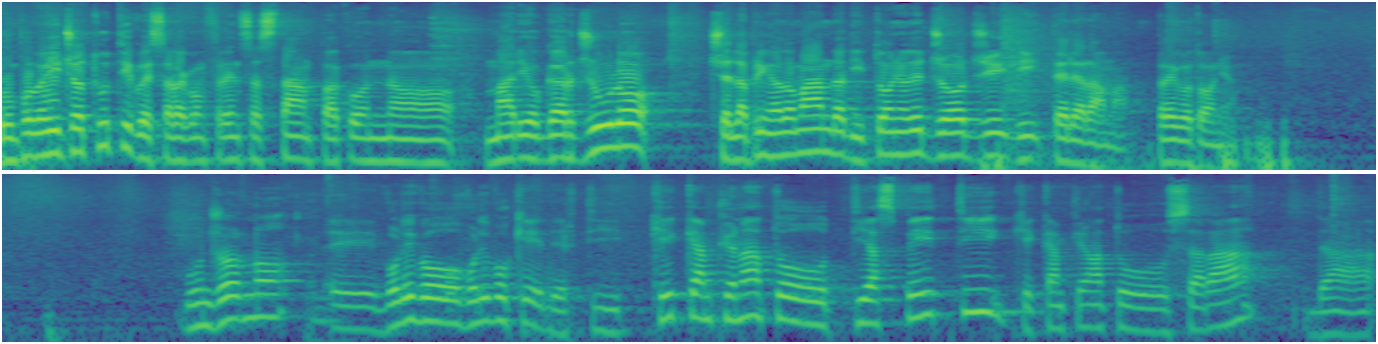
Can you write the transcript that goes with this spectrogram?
Buon pomeriggio a tutti, questa è la conferenza stampa con uh, Mario Gargiulo. C'è la prima domanda di Tonio De Giorgi di Telerama. Prego Tonio. Buongiorno, eh, volevo, volevo, chiederti che campionato ti aspetti, che campionato sarà da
